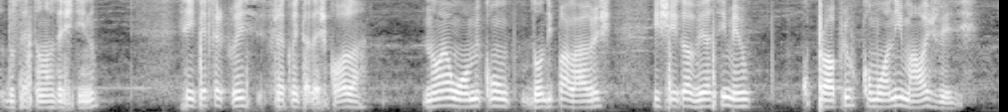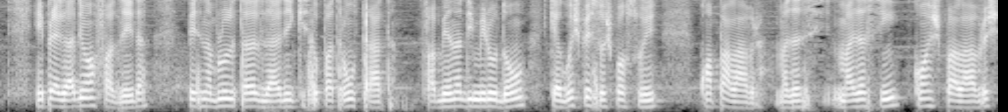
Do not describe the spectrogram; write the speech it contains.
do sertão nordestino. Sem ter frequentado a escola, não é um homem com dom de palavras e chega a ver a si mesmo próprio como um animal às vezes. Empregado em uma fazenda, pensa na brutalidade em que seu patrão o trata. Fabiano admira o dom que algumas pessoas possuem com a palavra, mas assim, mas assim com as palavras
